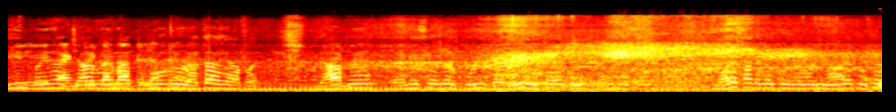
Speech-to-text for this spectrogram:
तीन महीना चार महीना तुम लोग जो रहता है यहाँ पर यहाँ पे रहने से अगर कोई गड़बड़ी होता है कोई तुम्हारे साथ अगर कोई गड़बड़ी हो गया तो उसे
